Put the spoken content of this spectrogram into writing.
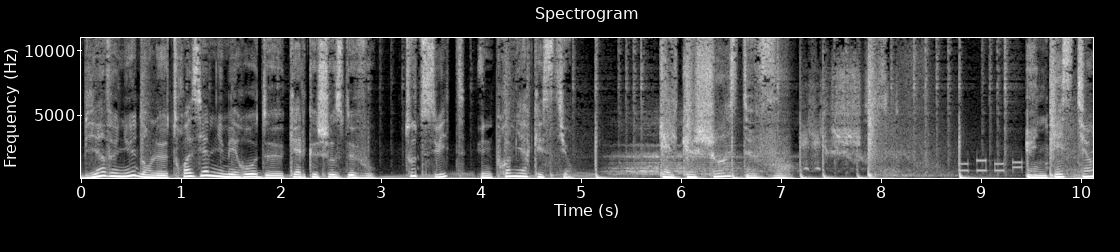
Bienvenue dans le troisième numéro de Quelque chose de vous. Tout de suite, une première question. Quelque chose de vous. Une question,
